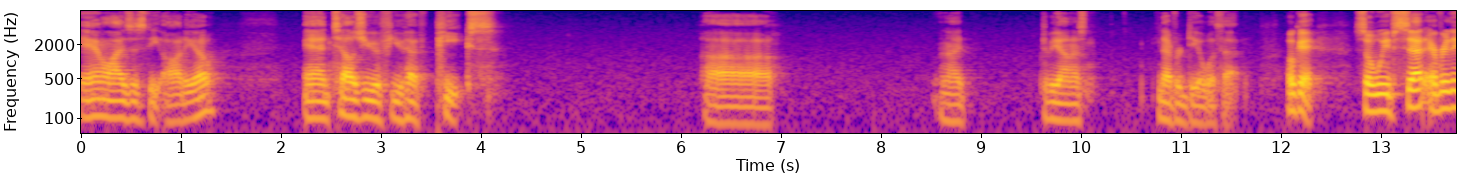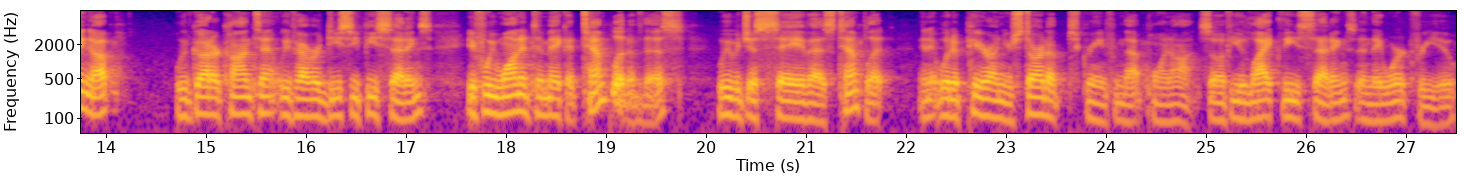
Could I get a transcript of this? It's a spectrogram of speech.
analyzes the audio and tells you if you have peaks. Uh, and I, to be honest, never deal with that. Okay, so we've set everything up. We've got our content, we've have our DCP settings. If we wanted to make a template of this, we would just save as template and it would appear on your startup screen from that point on. So if you like these settings and they work for you,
